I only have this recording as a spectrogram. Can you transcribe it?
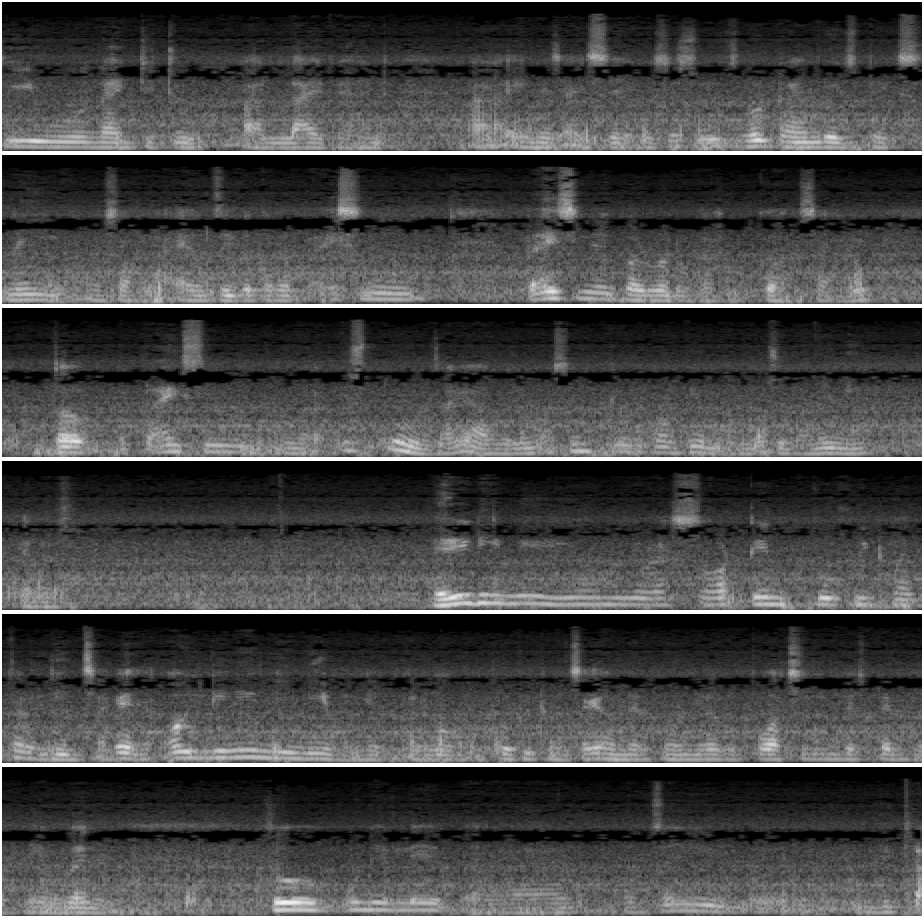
टियु ninety two live hand image आइसकेको छ। सो गुड राम्रो स्पेक्स नै होला। एलजीको तर प्राइसिङ प्राइसिङ नै गडबड गर्छ त प्राइसिङ यस्तो हुन्छ क्या हामीले म सिम्पल कम्ती भन्छु भने नि हेर्नुहोस् रेडीले यो एउटा सर्टेन प्रफिट मात्र लिन्छ क्या अहिले नै लिने भन्ने खालको प्रफिट हुन्छ क्या उनीहरूको उनीहरूको पछि इन्भेस्टमेन्ट भन्ने हुँदैन सो उनीहरूले चाहिँ भित्र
